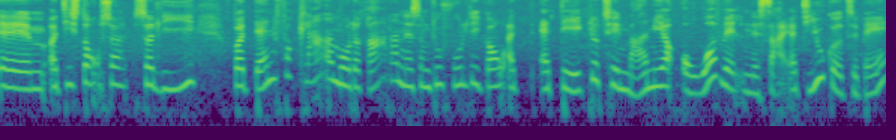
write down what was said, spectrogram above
øhm, og de står så, så lige. Hvordan forklarede moderaterne, som du fulgte i går, at, at det ikke blev til en meget mere overvældende sejr? De er jo gået tilbage.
